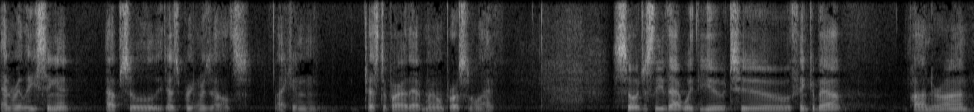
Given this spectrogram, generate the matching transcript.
and releasing it absolutely does bring results. I can testify of that in my own personal life. So I'll just leave that with you to think about, ponder on,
